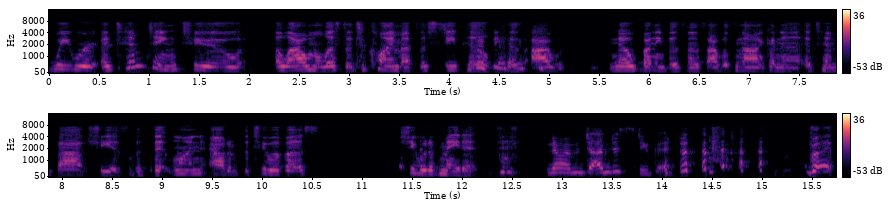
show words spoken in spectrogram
we were attempting to allow Melissa to climb up the steep hill because I no funny business, I was not going to attempt that. She is the fit one out of the two of us. She would have made it. No, I'm I'm just stupid. But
